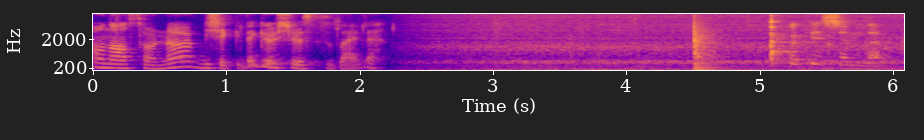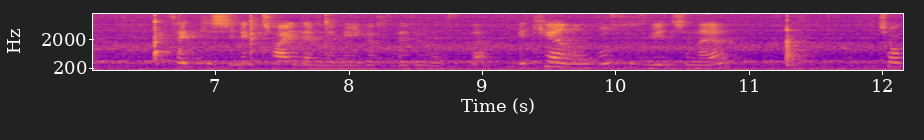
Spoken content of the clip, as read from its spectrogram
Ondan sonra bir şekilde görüşürüz sizlerle. Bakın şimdi tek kişilik çay demlemeyi gösteriyorum size. Ikea'nın bu süzgecine çok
